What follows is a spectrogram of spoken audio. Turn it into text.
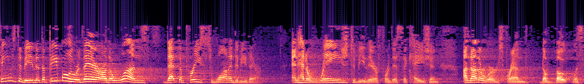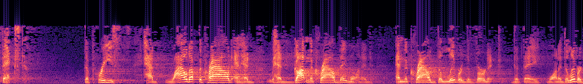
seems to be that the people who are there are the ones that the priests wanted to be there and had arranged to be there for this occasion. In other words, friend, the vote was fixed. The priests had riled up the crowd and had, had gotten the crowd they wanted, and the crowd delivered the verdict that they wanted delivered.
